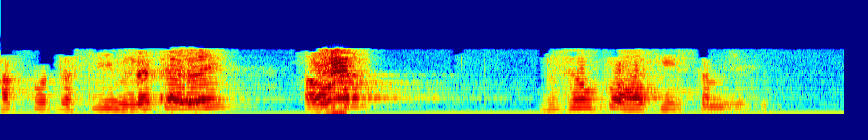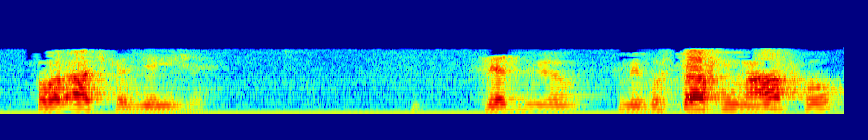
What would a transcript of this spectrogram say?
حق کو تسلیم نہ کرے اور دوسروں کو حقیر سمجھے۔ اور آج کل یہی ہے۔ میں گستاخی معاف ہو۔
